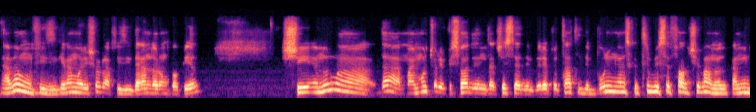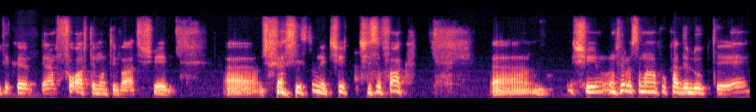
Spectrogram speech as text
Aveam un fizic, eram mărișor la fizic, dar eram doar un copil. Și în urma, da, mai multor episoade dintre acestea de repetate de bullying, am zis că trebuie să fac ceva. Mi-aduc aminte că eram foarte motivat și uh, și spune, ce, ce să fac? Uh, și în felul ăsta m-am apucat de lupte.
